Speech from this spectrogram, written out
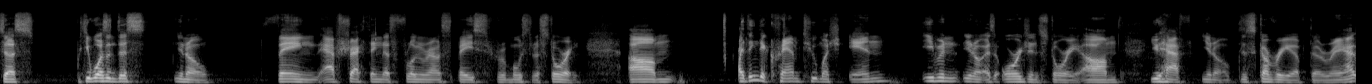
just he wasn't this you know thing abstract thing that's floating around space for most of the story. Um, I think they crammed too much in. Even you know, as origin story, um, you have you know discovery of the ring. I,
